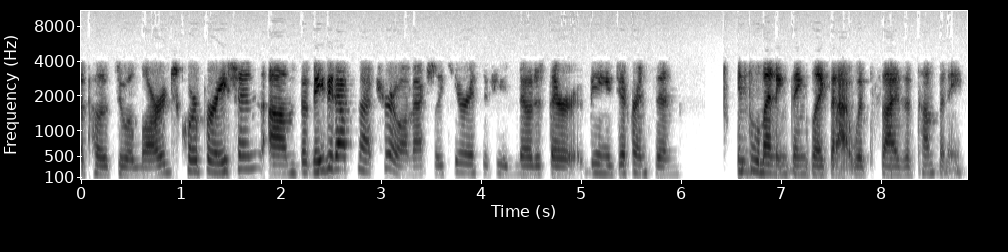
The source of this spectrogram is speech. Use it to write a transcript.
opposed to a large corporation. Um, but maybe that's not true. I'm actually curious if you've noticed there being a difference in implementing things like that with size of company.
